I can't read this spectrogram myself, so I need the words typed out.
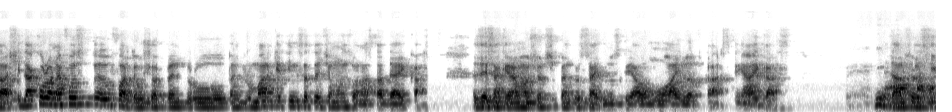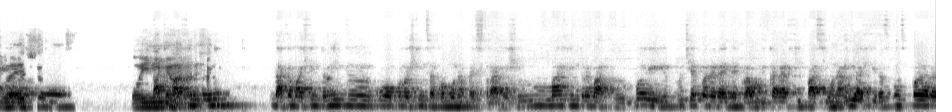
da. Și de acolo ne-a fost uh, foarte ușor pentru, pentru marketing să trecem în zona asta de iCars. Îți dai seama că era mai ușor și pentru site, nu scria omul I love cars, scria iCars. Bine, de altfel, sigur, e și o, o inimioară. Dacă m-aș fi întâlnit uh, cu o cunoștință comună pe stradă și m-ar fi întrebat, băi, tu ce părere ai de Claudiu, care ar fi pasiunea lui, aș fi răspuns fără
